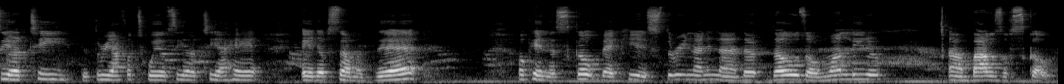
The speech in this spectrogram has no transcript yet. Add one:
CRT, the 3 off of 12 CRT I had, ate up some of that. Okay, and the scope back here is $3.99. Those are one liter um, bottles of scope.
